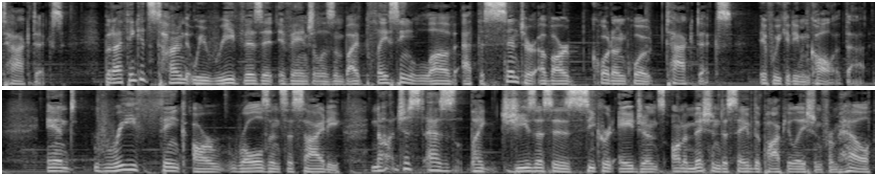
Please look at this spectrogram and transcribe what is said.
tactics. But I think it's time that we revisit evangelism by placing love at the center of our quote unquote tactics, if we could even call it that, and rethink our roles in society, not just as like Jesus's secret agents on a mission to save the population from hell,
